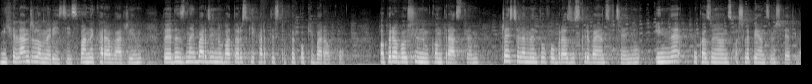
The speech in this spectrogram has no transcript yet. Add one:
Michelangelo Merisi, zwany Caravaggiем, to jeden z najbardziej nowatorskich artystów epoki baroku. Operował silnym kontrastem, część elementów obrazu skrywając w cieniu, inne ukazując w oślepiającym świetle.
